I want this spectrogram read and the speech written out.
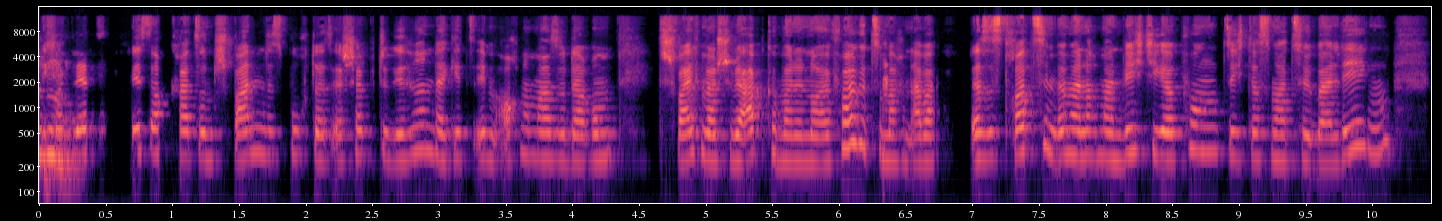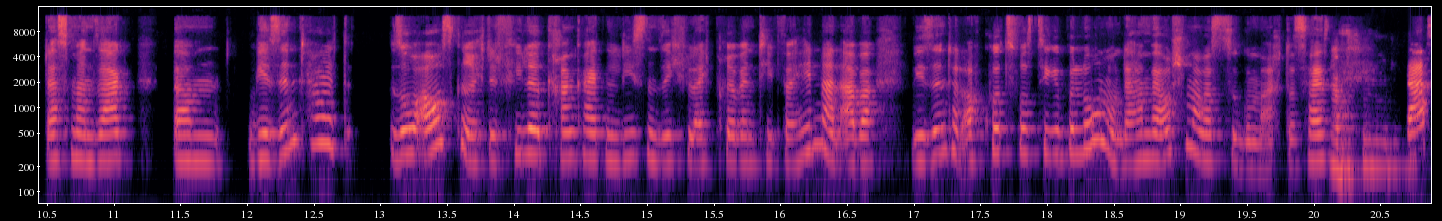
ich habe absolut. letztens auch gerade so ein spannendes Buch, Das erschöpfte Gehirn. Da geht es eben auch nochmal so darum, jetzt schweifen wir schon wieder ab, können wir eine neue Folge zu machen, aber das ist trotzdem immer nochmal ein wichtiger Punkt, sich das mal zu überlegen, dass man sagt, ähm, wir sind halt so ausgerichtet. Viele Krankheiten ließen sich vielleicht präventiv verhindern, aber wir sind halt auf kurzfristige Belohnung. Da haben wir auch schon mal was zu gemacht. Das heißt, Absolut. das,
